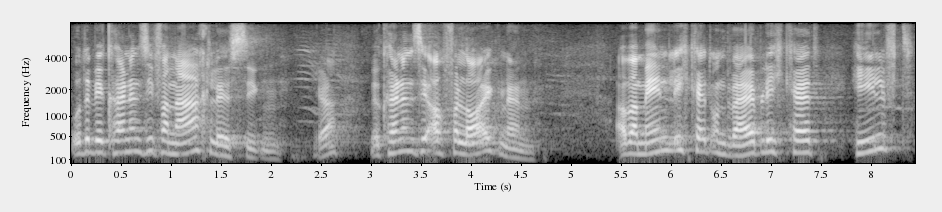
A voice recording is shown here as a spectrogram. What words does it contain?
oder wir können sie vernachlässigen. Ja? Wir können sie auch verleugnen. Aber Männlichkeit und Weiblichkeit hilft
